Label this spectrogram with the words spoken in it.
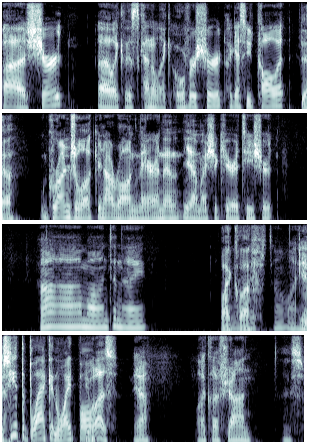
Uh, shirt, uh, like this kind of like overshirt, I guess you'd call it. Yeah. Grunge look, you're not wrong there. And then, yeah, my Shakira t shirt. I'm on tonight. Wyclef. Don't. Yeah. Was he at the black and white ball? He was, yeah. Wyclef Jean. Yes.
